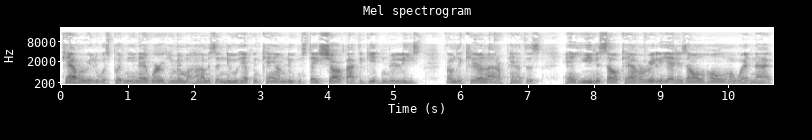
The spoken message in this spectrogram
Calvin Ridley was putting in that work. Him and Mohamed Sanu helping Cam Newton stay sharp after getting released from the Carolina Panthers. And you even saw Calvin Ridley at his own home or whatnot,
